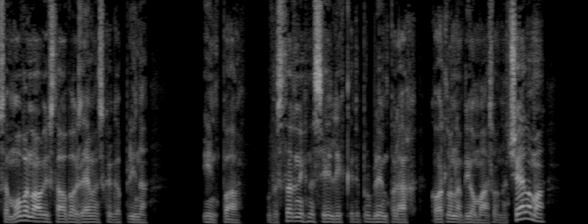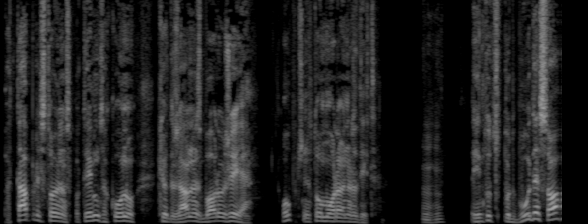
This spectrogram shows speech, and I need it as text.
samo v novih stavbah zemljskega plina in pa v strnih naseljih, ker je problem prah kotlo na biomaso. Načeloma pa ta pristojnost po tem zakonu, ki je v državnem zboru že je. Občine to morajo narediti. Uh mhm. -huh. In tudi spodbude so,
